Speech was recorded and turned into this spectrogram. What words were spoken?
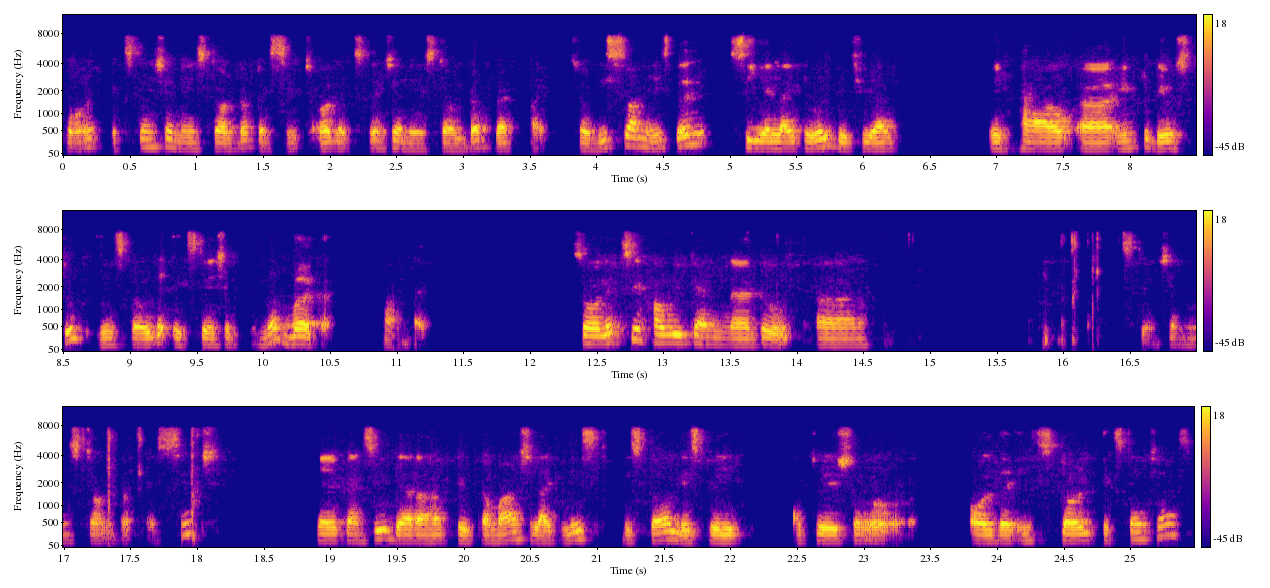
called extension install.sh or the extension install.that file. So this one is the CLI tool which we have we have uh, introduced to install the extension in the worker. So let's see how we can uh, do uh, extension install.sh. Here you can see there are a few commands like list, install. List will actually show all the installed extensions,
